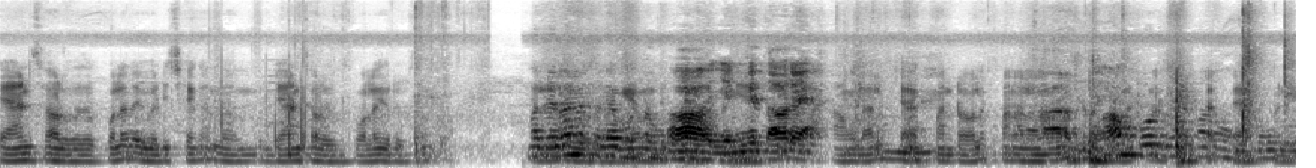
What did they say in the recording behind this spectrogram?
டான்ஸ் ஆடுவது போல் அதை வெடிச்சாக்க டான்ஸ் ஆடுவது போல் இருக்கும். அவங்களால பேக் பண்ணுறவளை பண்ணலாம். பேக் பண்ணி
